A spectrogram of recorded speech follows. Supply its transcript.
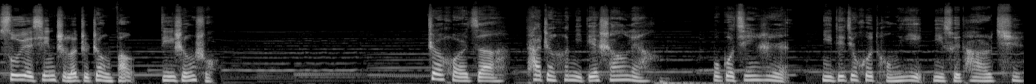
苏月心指了指正房，低声说：“这会子他正和你爹商量，不过今日你爹就会同意你随他而去。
